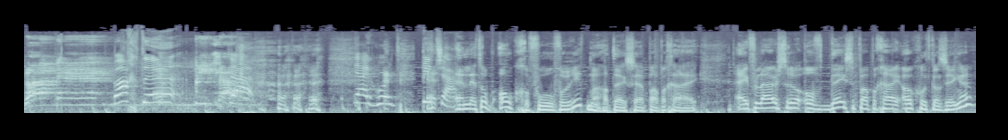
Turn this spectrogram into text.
Wachten. Wachten. Pizza. Ja, ik hoor pizza. En, en let op, ook gevoel voor ritme had deze papegaai. Even luisteren of deze papegaai ook goed kan zingen.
